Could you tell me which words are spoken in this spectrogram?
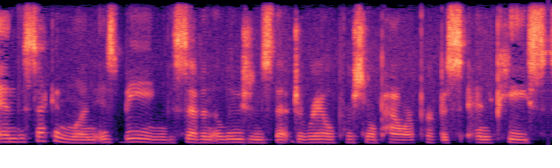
And the second one is Being, The Seven Illusions That Derail Personal Power, Purpose, and Peace.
